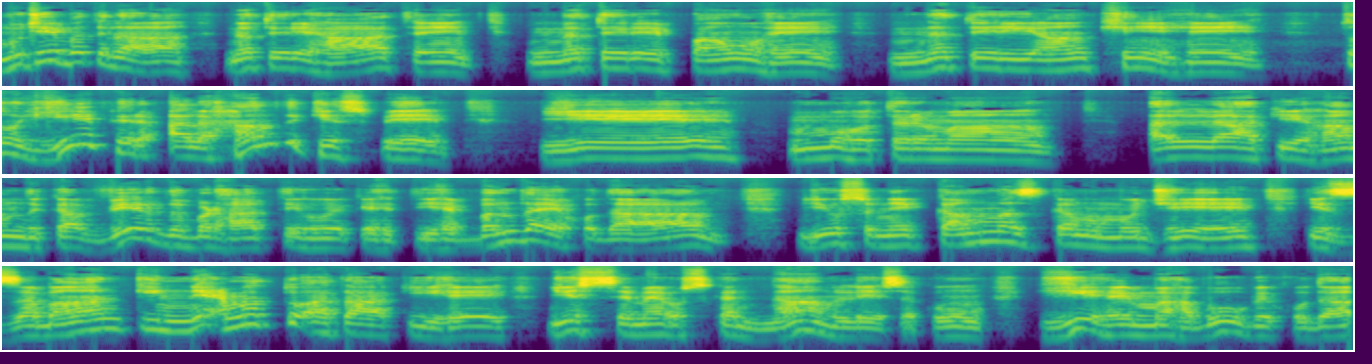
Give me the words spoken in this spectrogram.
मुझे बतला, न तेरे हाथ हैं, न तेरे पाँव हैं, न तेरी आँखें हैं। तो ये फिर अलहमद किस पे? ये मोहतरमा। अल्लाह की हमद का विरद बढ़ाते हुए कहती है, बंद खुदा, जी उसने कम अज कम मुझे ये जबान की नेमत तो अता की है, जिससे मैं उसका नाम ले सकूँ। ये है महबूब खुदा।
